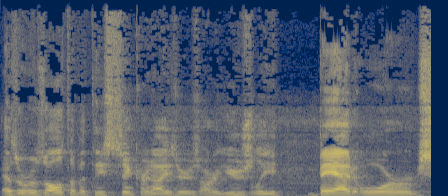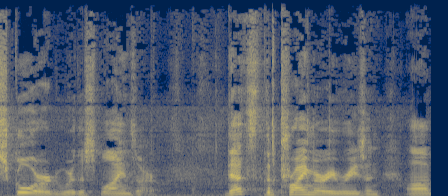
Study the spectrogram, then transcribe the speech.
as a result of it, these synchronizers are usually bad or scored where the splines are. That's the primary reason. Uh,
